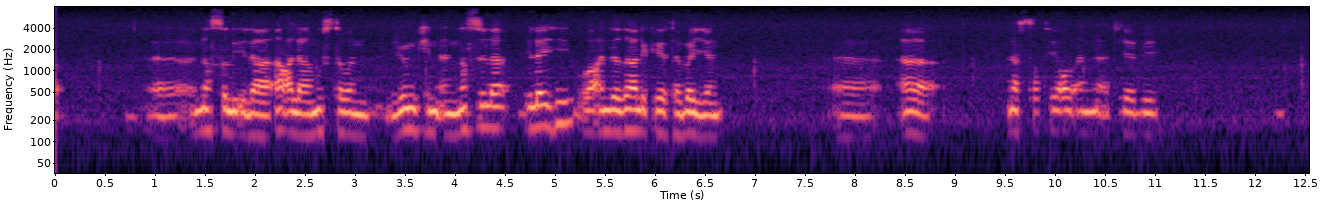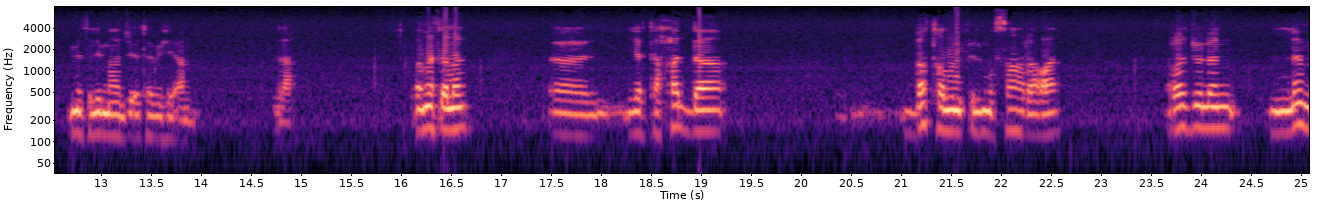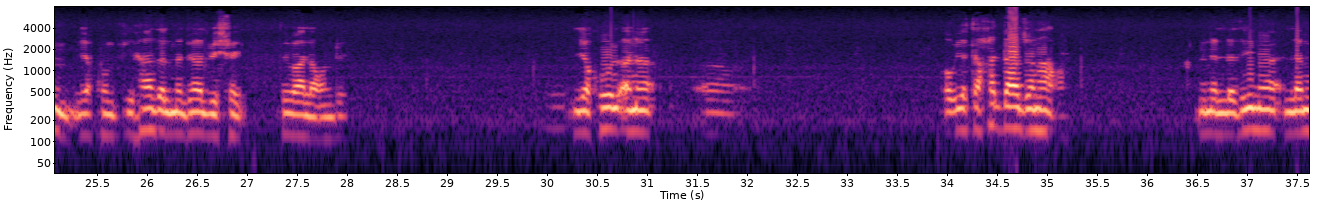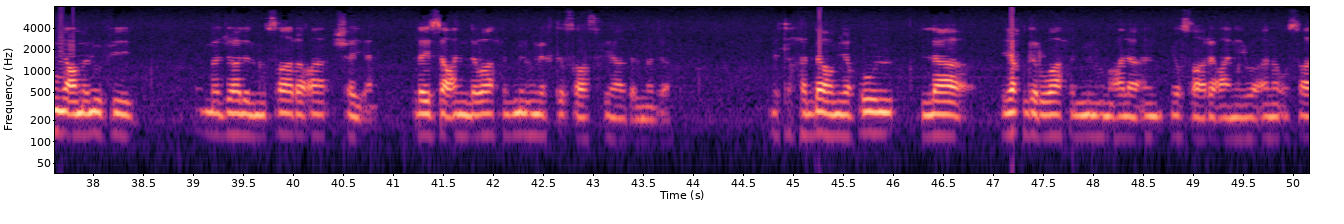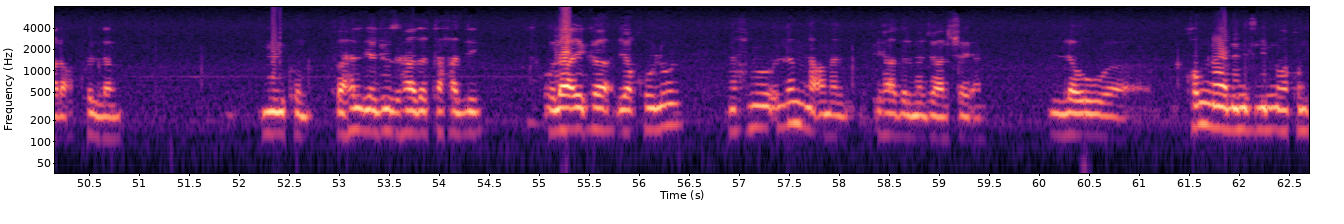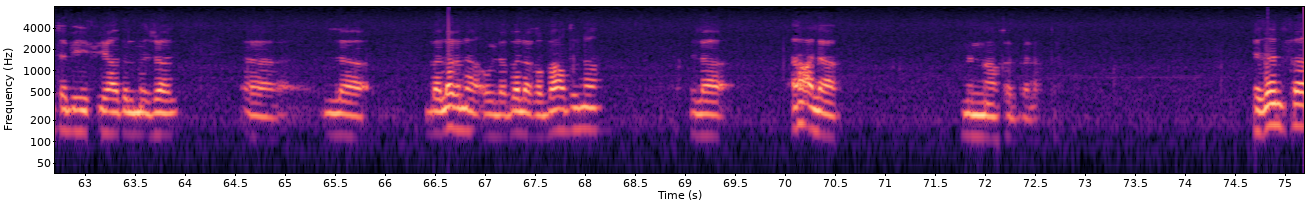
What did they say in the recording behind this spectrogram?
نصل إلى أعلى مستوى يمكن أن نصل إليه وعند ذلك يتبين. آه، آه، نستطيع أن نأتي بمثل ما جئت به أم. لا. فمثلا آه، يتحدى بطل في المصارعة رجلا لم يقم في هذا المجال بشيء طوال عمره. يقول أنا آه، أو يتحدى جماعة من الذين لم يعملوا في مجال المصارعة شيئا. ليس عند واحد منهم اختصاص في هذا المجال. يتحداهم يقول لا يقدر واحد منهم على أن يصارعني وأنا أصارع كلا منكم. فهل يجوز هذا التحدي؟ أولئك يقولون نحن لم نعمل في هذا المجال شيئا. لو قمنا بمثل ما قمت به في هذا المجال لبلغنا أو لبلغ بعضنا إلى أعلى مما قد بلغت. إذن ف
